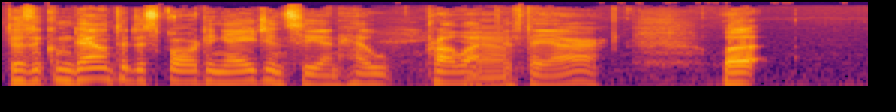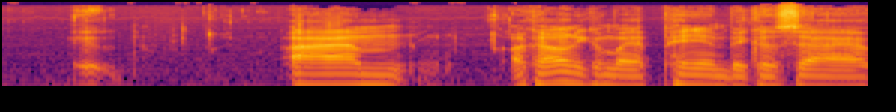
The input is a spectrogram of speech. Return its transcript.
does it come down to the sporting agency and how proactive yeah. they are? Well, um, I can only give my opinion because uh,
